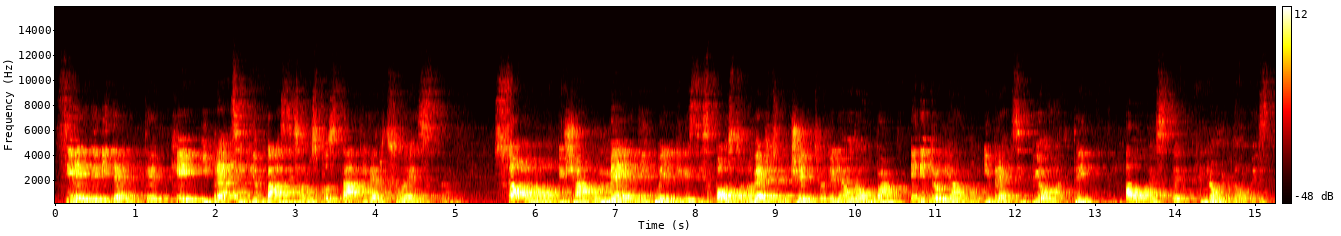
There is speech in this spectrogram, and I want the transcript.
si vede evidente che i prezzi più bassi sono spostati verso est. Sono, diciamo, medi quelli che si spostano verso il centro dell'Europa e ritroviamo i prezzi più alti a ovest e nord-ovest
